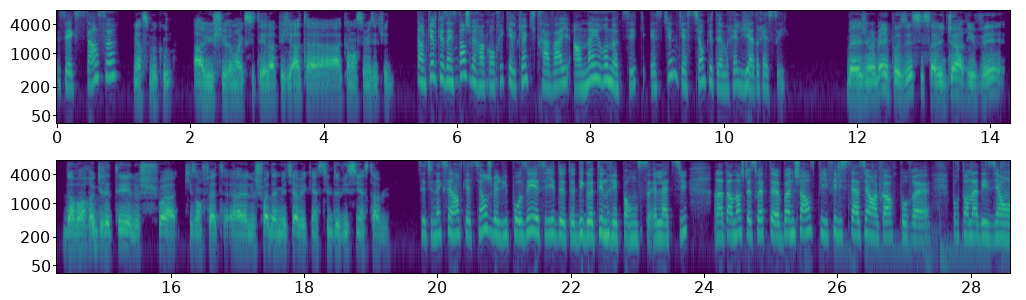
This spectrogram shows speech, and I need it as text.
C'est excitant, ça? Merci beaucoup. Ah oui, je suis vraiment excité là, puis j'ai hâte à commencer mes études. Dans quelques instants, je vais rencontrer quelqu'un qui travaille en aéronautique. Est-ce qu'il y a une question que tu aimerais lui adresser? Ben, j'aimerais bien lui poser si ça lui est déjà arrivé d'avoir regretté le choix qu'ils ont fait, euh, le choix d'un métier avec un style de vie si instable. C'est une excellente question. Je vais lui poser, essayer de te dégoter une réponse là-dessus. En attendant, je te souhaite euh, bonne chance puis félicitations encore pour, euh, pour ton adhésion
